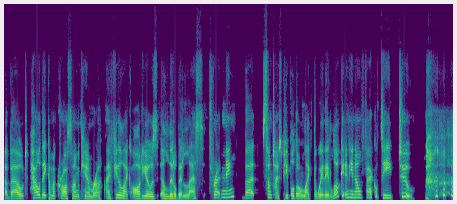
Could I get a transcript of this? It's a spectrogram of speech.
about how they come across on camera. I feel like audio is a little bit less threatening, but sometimes people don't like the way they look. And, you know, faculty too.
